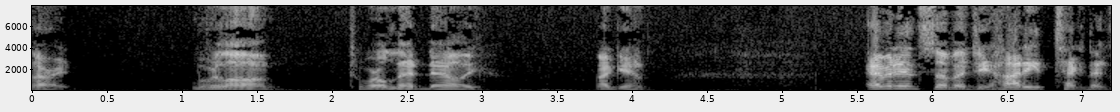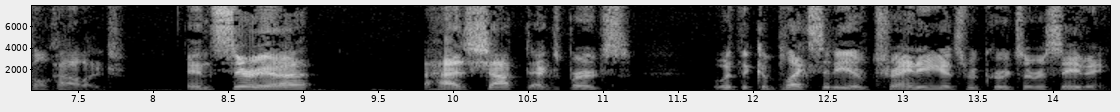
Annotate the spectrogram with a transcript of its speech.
All right. Moving along to WorldNet Daily again. Evidence of a jihadi technical college in Syria has shocked experts with the complexity of training its recruits are receiving.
